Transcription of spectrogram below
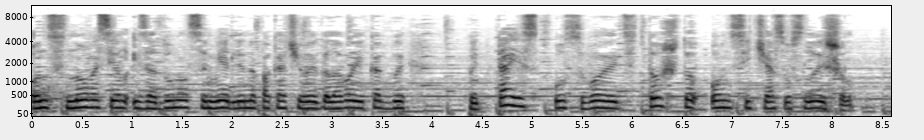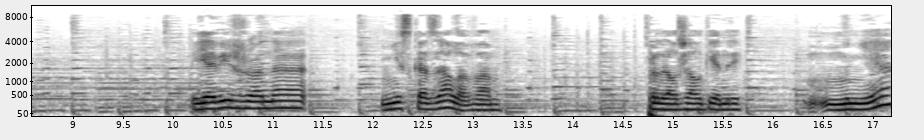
Он снова сел и задумался, медленно покачивая головой и как бы пытаясь усвоить то, что он сейчас услышал. «Я вижу, она не сказала вам», — продолжал Генри. «Мне?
